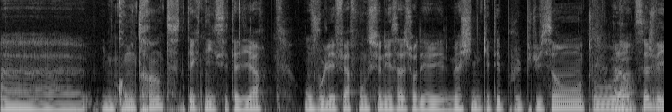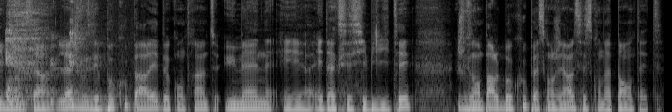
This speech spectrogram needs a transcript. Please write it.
euh, une contrainte technique, c'est-à-dire on voulait faire fonctionner ça sur des machines qui étaient plus puissantes ou Alors ça je vais y venir. Là je vous ai beaucoup parlé de contraintes humaines et, euh, d'accessibilité. Je vous en parle beaucoup parce qu'en général c'est ce qu'on n'a pas en tête.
